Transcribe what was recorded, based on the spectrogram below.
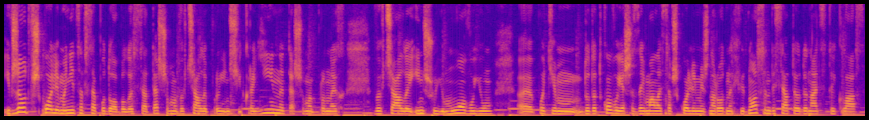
І вже от в школі мені це все подобалося. Те, що ми вивчали про інші країни, те, що ми про них вивчали іншою мовою. Е, потім додатково я ще займалася в школі міжнародних відносин 10-11 клас,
